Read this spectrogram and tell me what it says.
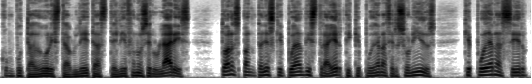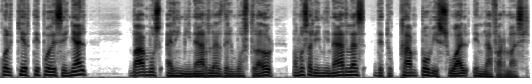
computadores, tabletas, teléfonos celulares, todas las pantallas que puedan distraerte, que puedan hacer sonidos, que puedan hacer cualquier tipo de señal vamos a eliminarlas del mostrador, vamos a eliminarlas de tu campo visual en la farmacia.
